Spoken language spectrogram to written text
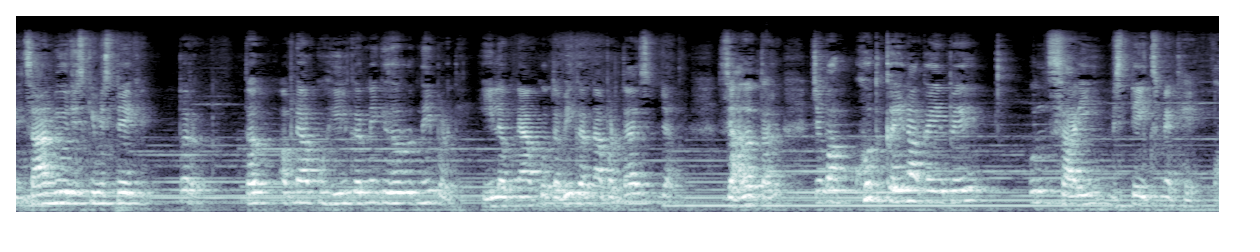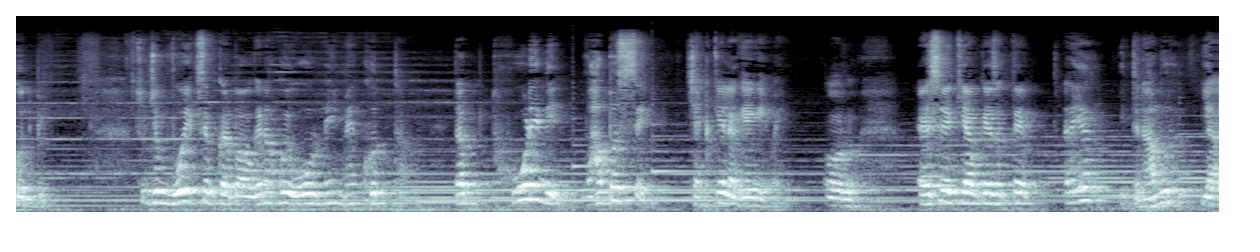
इंसान भी हो जिसकी मिस्टेक है। पर तब अपने आप को हील करने की ज़रूरत नहीं पड़ती। हील अपने आप को तभी करना पड़ता है ज़्यादातर जब आप खुद कहीं ना कहीं पे उन सारी मिस्टेक्स में थे, खुद भी सो जब वो एक्सेप्ट कर पाओगे ना, कोई और नहीं, मैं खुद था। तब थोड़े दिन वापस से चटके लगेंगे भाई। और ऐसे कि आप कह सकते हैं, अरे यार, इतना बुरा, या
